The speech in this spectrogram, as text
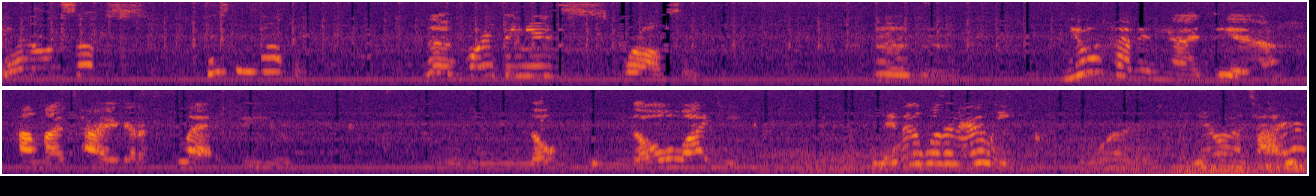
Even though it sucks, these things happen. The important thing is, we're all safe. Mm-hmm. Any idea how my tire got a flat, do you? No, no idea. Maybe there wasn't early. Or nail on a tire?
